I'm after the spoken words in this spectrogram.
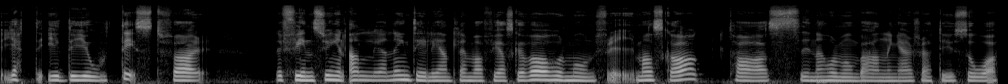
jätteidiotiskt för det finns ju ingen anledning till egentligen varför jag ska vara hormonfri. Man ska ta sina hormonbehandlingar för att det är ju så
